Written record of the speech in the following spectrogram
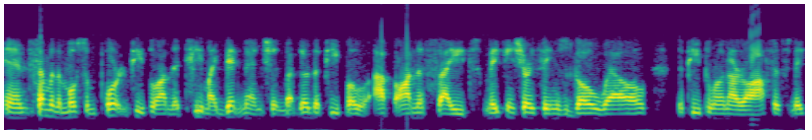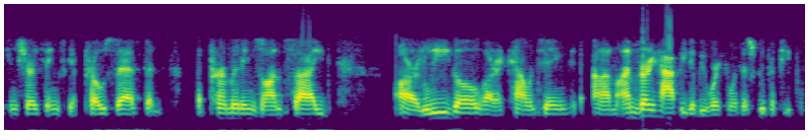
and some of the most important people on the team I did mention, but they're the people up on the site, making sure things go well, the people in our office, making sure things get processed, and the permitting's on site, our legal, our accounting. Um, I'm very happy to be working with this group of people.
